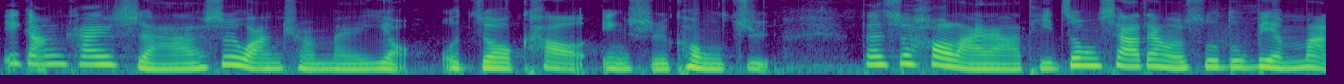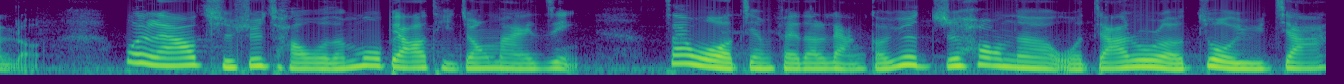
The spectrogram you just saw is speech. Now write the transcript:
一刚开始啊是完全没有，我就靠饮食控制，但是后来啊体重下降的速度变慢了。为了要持续朝我的目标体重迈进，在我减肥的两个月之后呢，我加入了做瑜伽。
